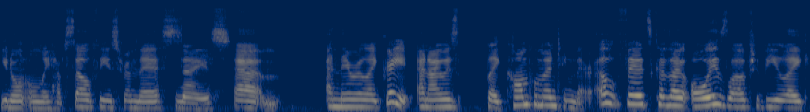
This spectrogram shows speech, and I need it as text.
you don't only have selfies from this. Nice. Um, and they were like, great. And I was like complimenting their outfits because I always love to be like,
